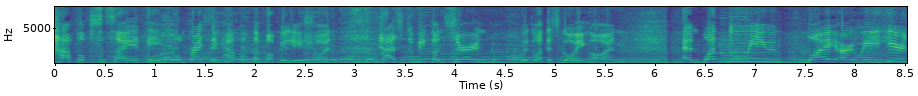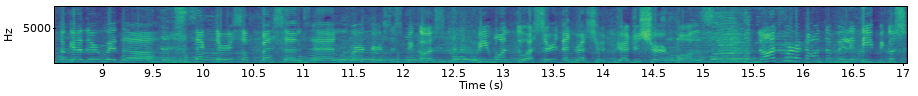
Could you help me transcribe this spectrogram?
half of society, comprising half of the population, has to be concerned with what is going on. And what do we, why are we here together with the sectors of peasants and workers is because we want to assert and register calls, not for accountability because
